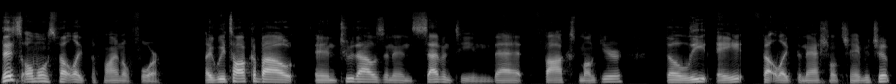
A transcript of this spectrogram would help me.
this almost felt like the Final Four. Like we talk about in 2017, that Fox Monk year, the Elite Eight felt like the national championship.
